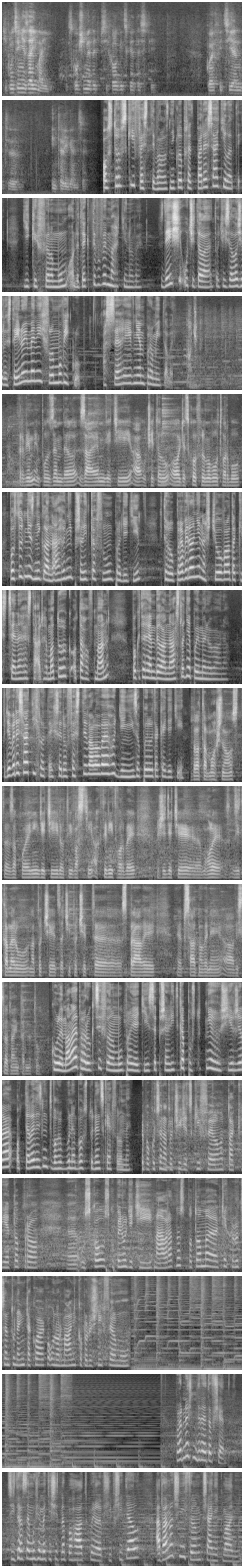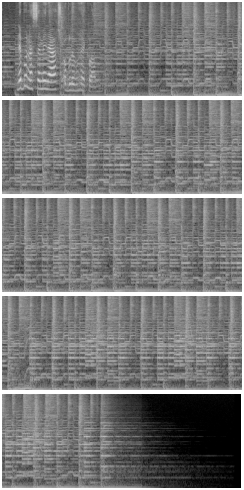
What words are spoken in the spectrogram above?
Ti kluci mě zajímají. Zkoušíme teď psychologické testy. Koeficient eh, inteligence. Ostrovský festival vznikl před 50 lety díky filmům o detektivovi Martinovi. Zdejší učitelé totiž založili stejnojmenný filmový klub a sérii v něm promítali. Počkej. Prvním impulzem byl zájem dětí a učitelů o dětskou filmovou tvorbu. Postupně vznikla národní přehlídka filmů pro děti, kterou pravidelně navštěvoval taky scénarista a dramaturg Ota Hoffman, po kterém byla následně pojmenována. V 90. letech se do festivalového dění zapojily také děti. Byla tam možnost zapojení dětí do té vlastní aktivní tvorby, že děti mohly vzít kameru, natočit, začít točit eh, zprávy, eh, psát noviny a vysílat na internetu. Kvůli malé produkci filmů pro děti se přehlídka postupně rozšířila o televizní tvorbu nebo studentské filmy. Pokud se natočí dětský film, tak je to pro úzkou skupinu dětí. Návratnost potom eh, těch producentů není taková jako u normálních koprodučních filmů. Pro dnešní den je to vše. Zítra se můžeme těšit na pohádku Nejlepší přítel a vánoční film Přání k mání, nebo na seminář o reklam.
